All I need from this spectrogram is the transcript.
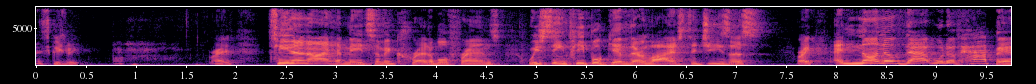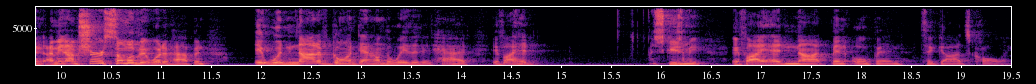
Excuse me. Right? Tina and I have made some incredible friends. We've seen people give their lives to Jesus, right? And none of that would have happened. I mean, I'm sure some of it would have happened. It would not have gone down the way that it had if I had, excuse me, if I had not been open to God's calling.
